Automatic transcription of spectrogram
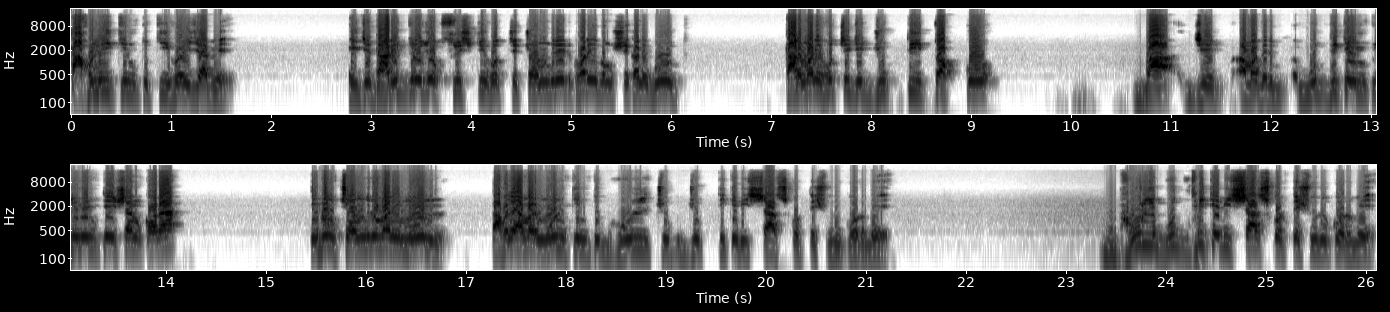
তাহলেই কিন্তু কি হয়ে যাবে? এই যে দারিদ্র যোগ সৃষ্টি হচ্ছে চন্দ্রের ঘরে এবং সেখানে বুধ। তার মানে হচ্ছে যে যুক্তি, তক্ক বা যে আমাদের বুদ্ধিকে ইমপ্লিমেন্টেশন করা এবং চন্দ্র মানে মন তাহলে আমার মন কিন্তু ভুল যুক্তিকে বিশ্বাস করতে শুরু করবে। ভুল বুদ্ধিকে বিশ্বাস করতে শুরু করবে।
